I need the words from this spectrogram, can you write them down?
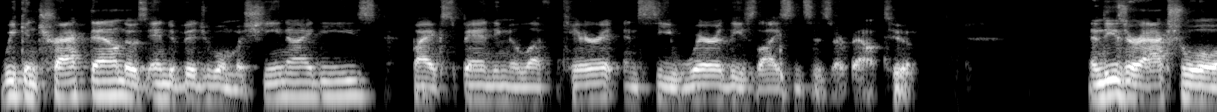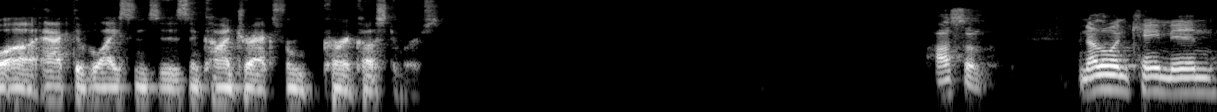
We can track down those individual machine IDs by expanding the left caret and see where these licenses are bound to. And these are actual uh, active licenses and contracts from current customers. Awesome. Another one came in.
